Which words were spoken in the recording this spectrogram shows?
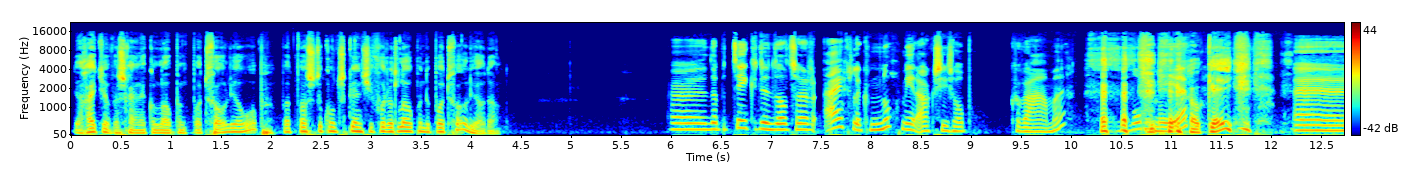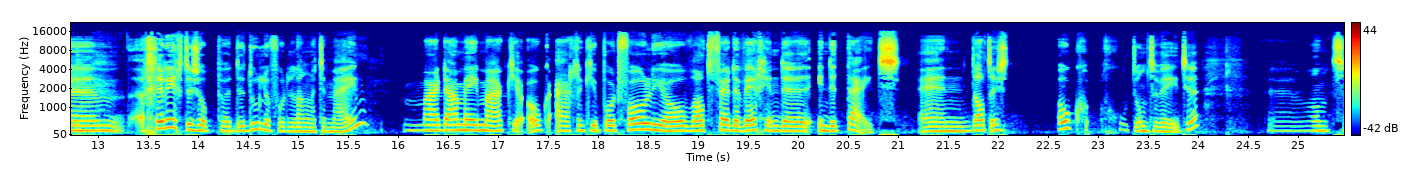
Daar had je waarschijnlijk een lopend portfolio op. Wat was de consequentie voor dat lopende portfolio dan? Eh, dat betekende dat er eigenlijk nog meer acties op kwamen. nog meer. Oké. Ehm, gericht dus op eh, de doelen voor de lange termijn. Maar daarmee maak je ook eigenlijk je portfolio wat verder weg in de, in de tijd. En dat is ook goed om te weten. Eh, want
